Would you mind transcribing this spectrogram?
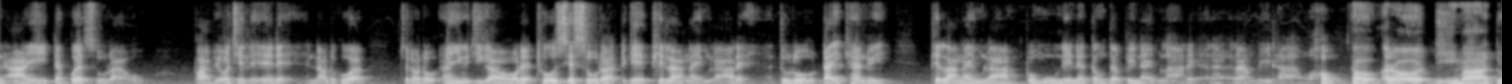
NRA တက်ဖွဲ့ဆိုတာကိုဘာပြောချင်လဲတဲ့နောက်တစ်ခုကကျွန်တော်တို့ UNG ကရောတဲ့ထိုးစစ်ဆိုတာတကယ်ဖြစ်လာနိုင်မလားတဲ့သူတို့အတိုက်ခံတွေ ဖြစ်လာနိုင်မလားပုံမှုအနေနဲ့တုံးသက်ပေးနိုင်မလားတဲ့အဲ့ဒါအဲ့ဒါမေးထားတာပေါ့ဟုတ်ဟုတ်အဲ့တော့ဒီမှာ तू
